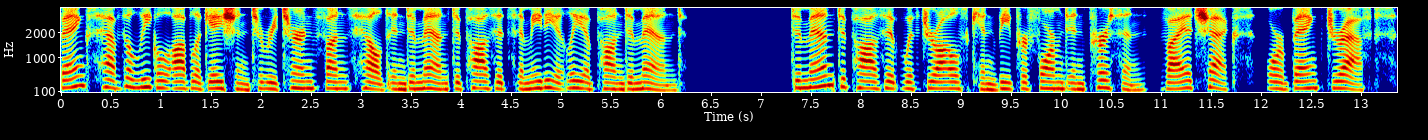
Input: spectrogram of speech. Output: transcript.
Banks have the legal obligation to return funds held in demand deposits immediately upon demand. Demand deposit withdrawals can be performed in person, via checks, or bank drafts,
